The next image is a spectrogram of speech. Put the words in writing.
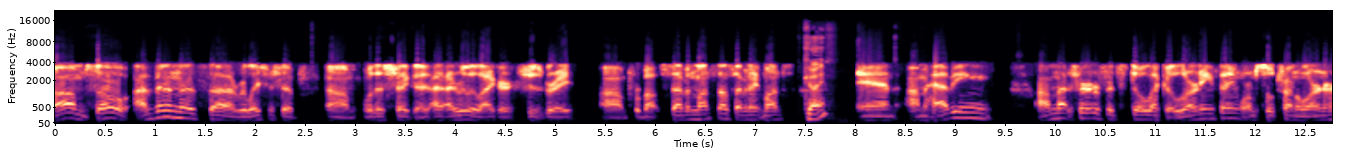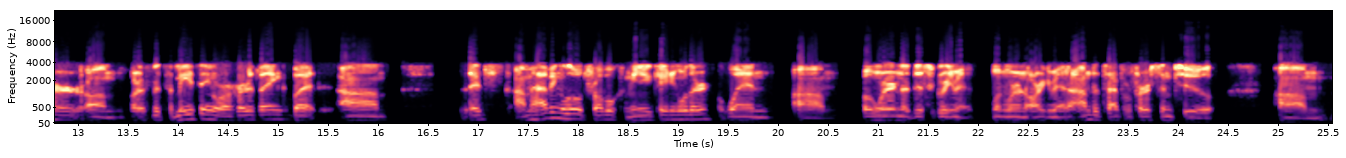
Um, so I've been in this uh, relationship um, with this chick. I, I really like her. She's great. Um, for about seven months now, seven eight months, Okay. and I'm having. I'm not sure if it's still like a learning thing, or I'm still trying to learn her, um, or if it's a me thing or a her thing. But um, it's I'm having a little trouble communicating with her when um, when we're in a disagreement, when we're in an argument. I'm the type of person to um,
